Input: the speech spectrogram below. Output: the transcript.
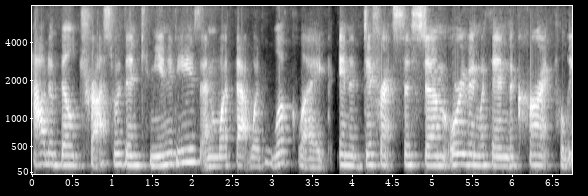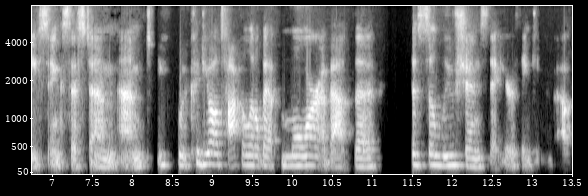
how to build trust within communities and what that would look like in a different system or even within the current policing system. Um, could you all talk a little bit more about the, the solutions that you're thinking about?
